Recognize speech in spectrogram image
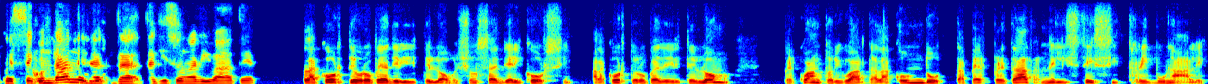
queste condanne da, da, da chi sono arrivate? La Corte europea dei diritti dell'uomo, ci sono stati dei ricorsi alla Corte europea dei diritti dell'uomo per quanto riguarda la condotta perpetrata negli stessi tribunali.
